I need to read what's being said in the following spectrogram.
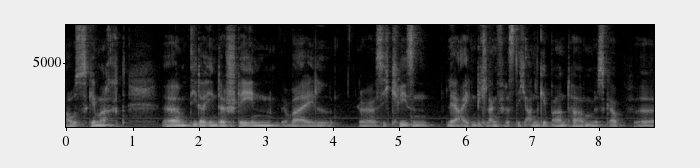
ausgemacht, ähm, die dahinter stehen, weil äh, sich Krisen eigentlich langfristig angebahnt haben. Es gab äh,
